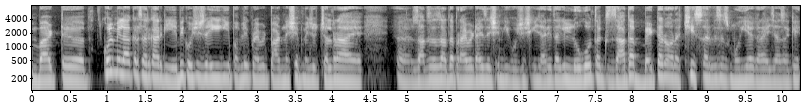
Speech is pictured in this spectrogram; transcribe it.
बट uh, कुल मिलाकर सरकार की ये भी कोशिश रहेगी कि पब्लिक प्राइवेट पार्टनरशिप में जो चल रहा है uh, ज़्यादा से ज़्यादा प्राइवेटाइजेशन की कोशिश की जा रही है ताकि लोगों तक ज़्यादा बेटर और अच्छी सर्विसेज़ मुहैया कराई जा सके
